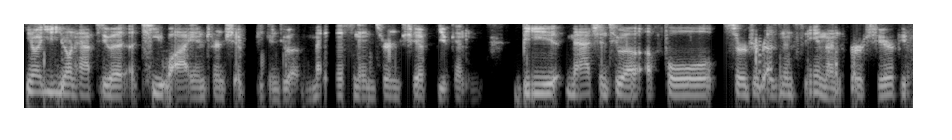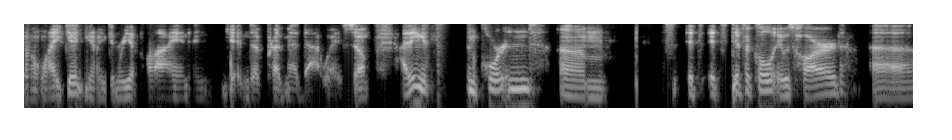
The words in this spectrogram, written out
you know, you, don't have to do a, a, TY internship. You can do a medicine internship. You can be matched into a, a, full surgery residency. And then first year, if you don't like it, you know, you can reapply and, and get into PrevMed that way. So I think it's important. Um, it's, it's, it's difficult. It was hard. Uh,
